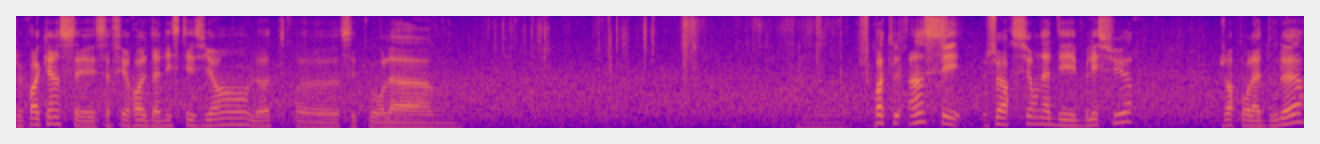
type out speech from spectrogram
Je crois qu'un, ça fait rôle d'anesthésiant. L'autre, euh, c'est pour la... Je crois que 1 c'est genre si on a des blessures, genre pour la douleur,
